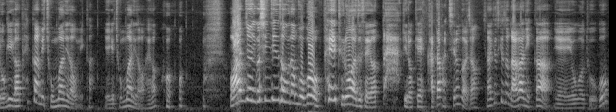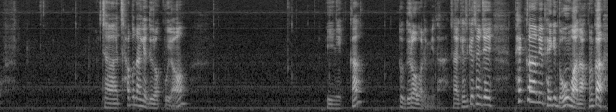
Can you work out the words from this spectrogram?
여기가 팩감이 좀 많이 나옵니까? 이게 좀 많이 나와요. 완전 이거 신진서 구단 보고 패 들어와 주세요. 딱딱 이렇게 갖다 바치는 거죠. 자, 계속해서 나가니까, 예, 요거 두고, 자, 차분하게 늘었고요 미니까 또 늘어버립니다. 자, 계속해서 이제 팩감의 백이 너무 많아. 그러니까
